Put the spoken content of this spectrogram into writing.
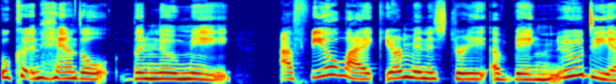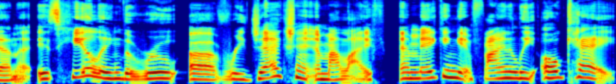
who couldn't handle the new me. I feel like your ministry of being new Deanna is healing the root of rejection in my life and making it finally okay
